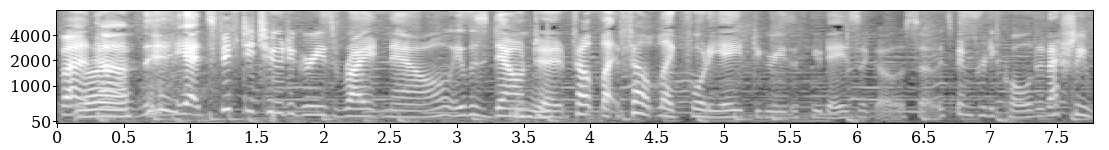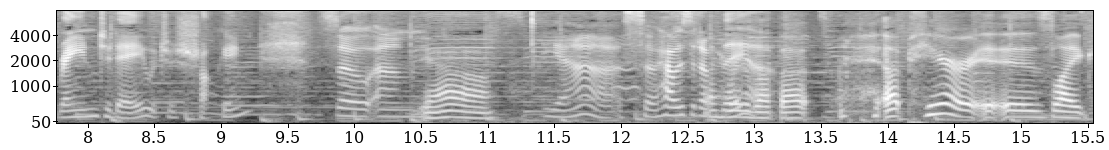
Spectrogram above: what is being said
But Nah. um, yeah, it's 52 degrees right now. It was down to, Mm-hmm. it felt like, felt like 48 degrees a few days ago. So it's been pretty cold. It actually rained today, which is shocking. So, um, yeah. Yeah, So how is it up I heard there? about that. Up here, it is like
